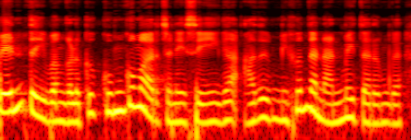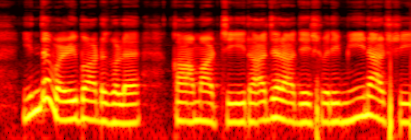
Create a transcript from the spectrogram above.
பெண் தெய்வங்களுக்கு குங்கும அர்ச்சனை செய்யுங்க. அது மிகுந்த நன்மை தருங்க. இந்த வழிபாடுகளை காமாட்சி ராஜராஜேஸ்வரி மீனாட்சி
